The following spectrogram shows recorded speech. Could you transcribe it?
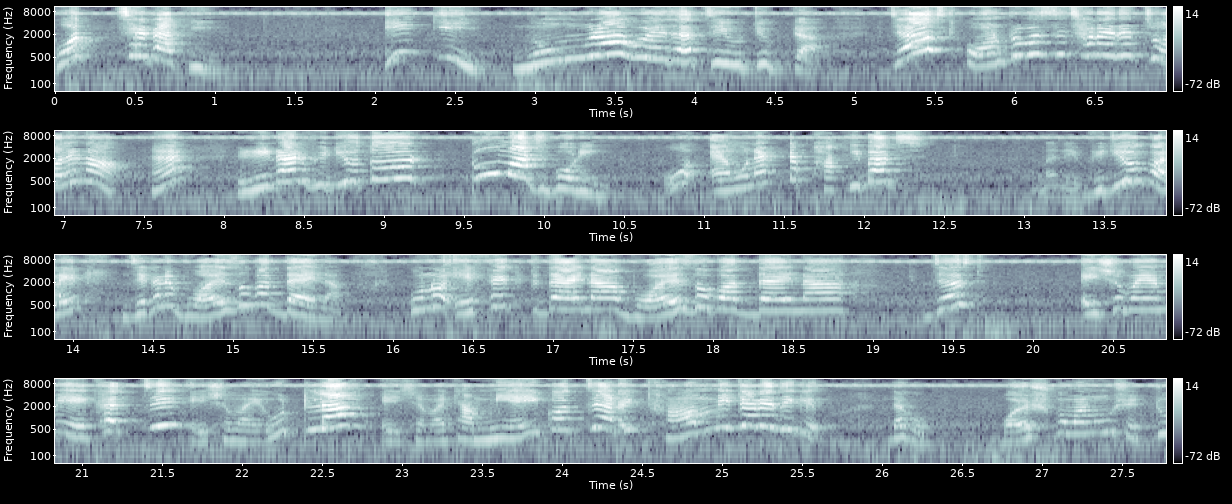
হচ্ছেটা কি? ই কি? নোংরা হয়ে যাচ্ছে ইউটিউবটা। জাস্ট কন্ট্রোভার্সি ছাড়া এদের চলে না হ্যাঁ? রিনার ভিডিও তো টু মাচ বোরিং ও এমন একটা ফাঁকিবাজ মানে ভিডিও করে যেখানে ভয়েস ওভার দেয় না। কোনো এফেক্ট দেয় না ভয়েস ওভার দেয় না। জাস্ট এই সময় আমি এ খাচ্ছি, এই সময় উঠলাম, এই সময় ঠাম্মি এই করছে, আর এই ঠাম্মিটার এদিকে, দেখো, বয়স্ক মানুষ একটু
